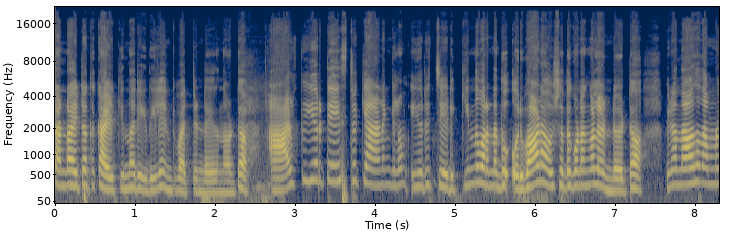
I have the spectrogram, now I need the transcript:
രണ്ടോ ആയിട്ടൊക്കെ കഴിക്കുന്ന രീതിയിൽ എനിക്ക് പറ്റുന്നുണ്ടായിരുന്നു കേട്ടോ ആൾക്ക് ഈ ഒരു ടേസ്റ്റ് ഒക്കെ ആണെങ്കിലും ഈ ഒരു ചെടിക്ക് എന്ന് പറഞ്ഞത് ഒരുപാട് ഔഷധ ഗുണങ്ങളുണ്ട് കേട്ടോ പിന്നെ ഒന്നാമത് നമ്മൾ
